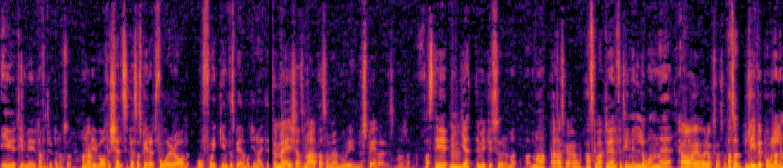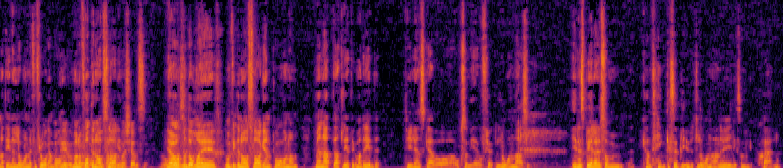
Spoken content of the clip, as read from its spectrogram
är ju till och med utanför truppen också. Han har Ja. blivit vald till Chelseas bästa spelare två år i rad och fick inte spela mot United. För mig känns Mata som en Mourinho-spelare. Liksom, på något sätt. Fast det, det är jättemycket surr om att Mata, Att han ska, ja. han ska vara aktuell för till och med låne... Ja, jag hörde också sånt. Alltså Liverpool har lämnat in en låneförfrågan på honom, men har fått den avslagen. Halva Chelsea. Ja, men de, har ju, de fick den avslagen på honom. Men att Atletico Madrid tydligen ska vara också med och försöka låna. Alltså, är det en spelare som kan tänka sig att bli utlånad? Han är ju liksom stjärna.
